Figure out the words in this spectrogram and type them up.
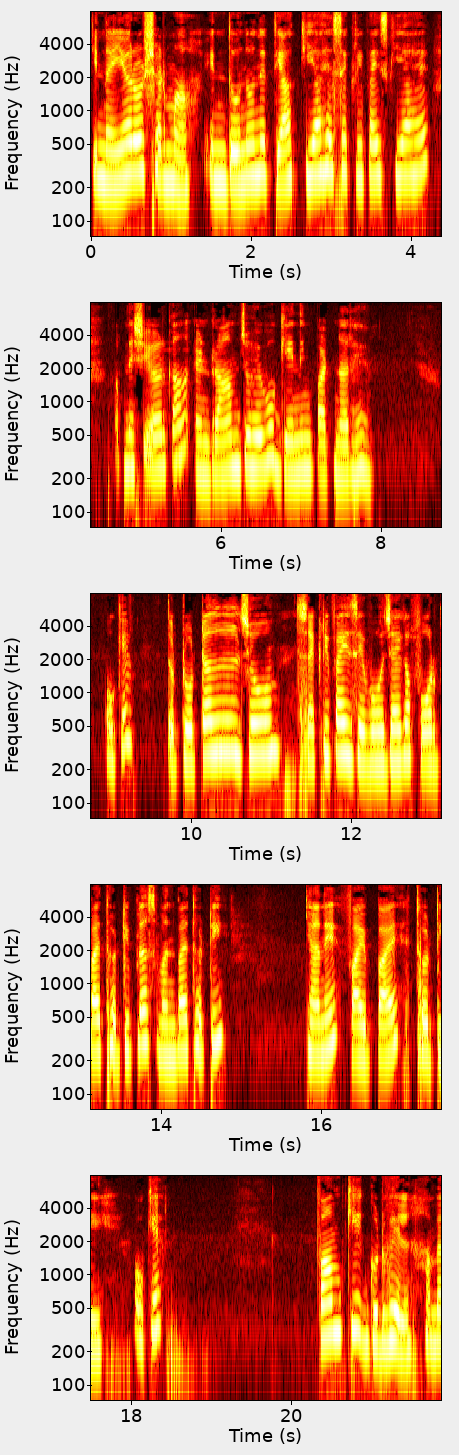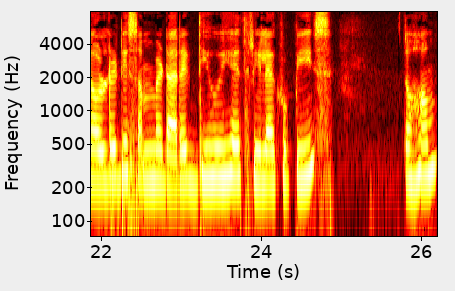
कि नैयर और शर्मा, इन दोनों ने त्याग किया है सेक्रीफाइस किया है अपने शेयर का एंड राम जो है वो गेनिंग पार्टनर है। ओके तो टोटल जो सेक्रीफाइस है वो हो जाएगा four by thirty plus one by thirty यानी five by thirty okay firm की गुडविल हमें ऑलरेडी सम में डायरेक्ट दी हुई है थ्री लाख रुपीज़ तो हम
